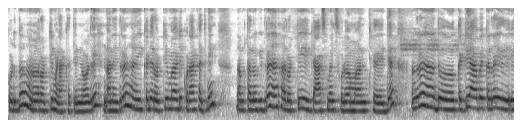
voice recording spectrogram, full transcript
ಕುಡಿದು ರೊಟ್ಟಿ ಮಾಡಾಕತ್ತೀನಿ ನೋಡಿರಿ. ನಾನಿದ್ರೆ ಈ ಕಡೆ ರೊಟ್ಟಿ ಮಾಡಿ ಕೊಡಾಕತ್ತೀನಿ. ನಮ್ಮ ತನಗಿದ್ರೆ ರೊಟ್ಟಿ ಗ್ಯಾಸ್ ಮೇಲೆ ಸುಡುವಮ್ಮ ಅಂತ ಹೇಳಿದ್ದೆ. ಅಂದ್ರೆ ಅದು ಕಟಿ ಆಗ್ಬೇಕಂದ್ರೆ ಈ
